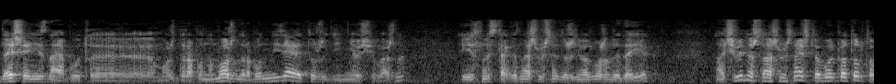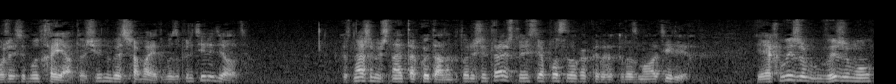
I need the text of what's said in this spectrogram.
Дальше я не знаю, будет, э, может, дарабона можно, дарабона нельзя, это тоже не, не очень важно. И в смысле так, из нашей мечты тоже невозможно для даек. Но очевидно, что наша мечта, что будет потур, потому что если будет хаяв, то очевидно, без шаба, это бы запретили делать. То есть наша мечта такой тан, который считает, что если я после того, как размолотили их, я их выжиму, выжиму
